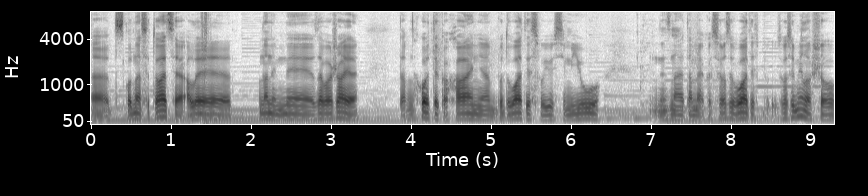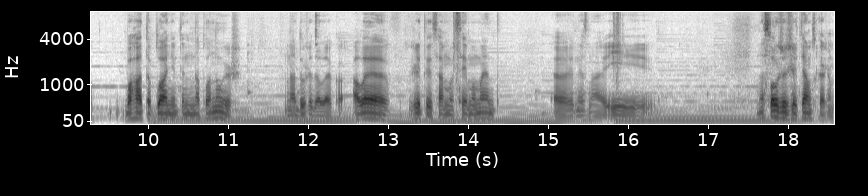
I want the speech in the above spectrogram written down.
е, складна ситуація, але вона не, заважає там знаходити кохання, будувати свою сім'ю, не знаю, там якось розвиватись. Зрозуміло, що багато планів ти не наплануєш на дуже далеко, але жити саме в цей момент е, не знаю, і насолоджуюсь життям, скажімо,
